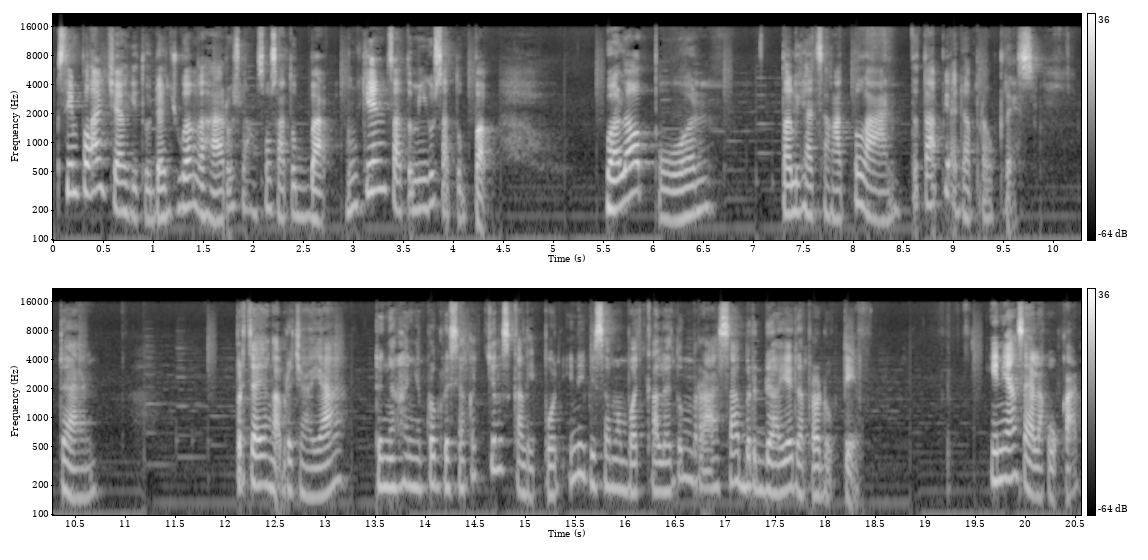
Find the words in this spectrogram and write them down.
simple aja gitu dan juga nggak harus langsung satu bab. Mungkin satu minggu satu bab. Walaupun terlihat sangat pelan tetapi ada progres. Dan percaya nggak percaya dengan hanya progres yang kecil sekalipun ini bisa membuat kalian tuh merasa berdaya dan produktif. Ini yang saya lakukan.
